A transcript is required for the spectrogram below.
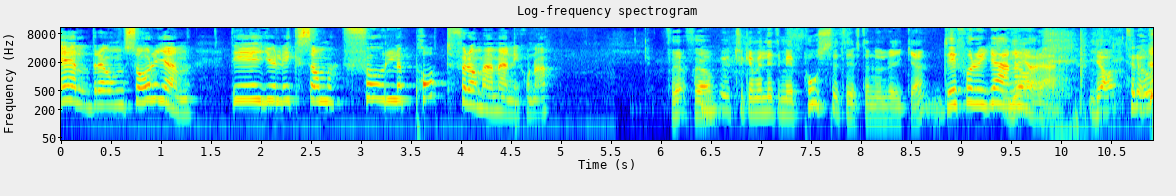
äldreomsorgen. Det är ju liksom full pott för de här människorna. Får jag, får jag uttrycka mig lite mer positivt än Ulrika? Det får du gärna Ja, göra. Jag tror,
